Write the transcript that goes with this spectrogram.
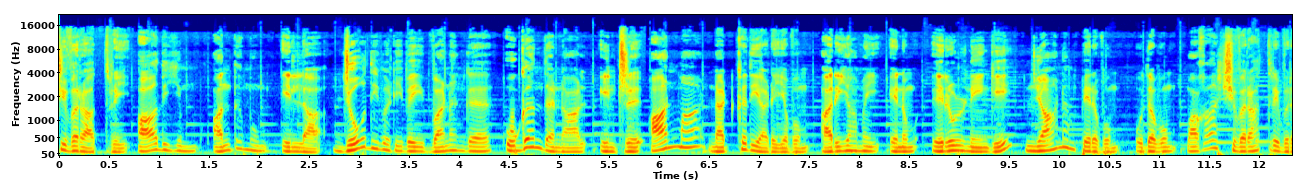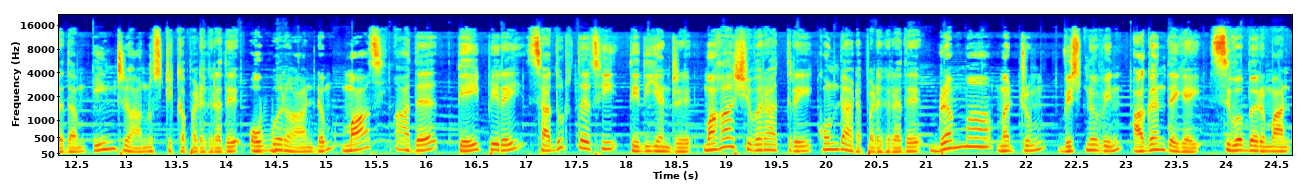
சிவராத்திரி ஆதியும் அந்தமும் இல்லா ஜோதி வடிவை வணங்க உகந்த நாள் இன்று ஆன்மா நட்கதி அடையவும் அறியாமை எனும் இருள் நீங்கி ஞானம் பெறவும் உதவும் மகா சிவராத்திரி விரதம் இன்று அனுஷ்டிக்கப்படுகிறது. ஒவ்வொரு ஆண்டும் மாசி மாத தேய்பிறை சதுர்த்தசி திதியன்று மகா சிவராத்திரி கொண்டாடப்படுகிறது. பிரம்மா மற்றும் விஷ்ணுவின் அகந்தையை சிவபெருமான்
